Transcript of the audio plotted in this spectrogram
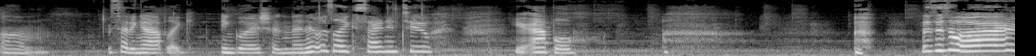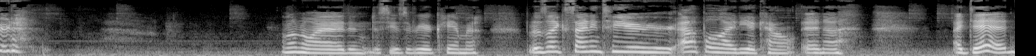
um, setting up like English and then it was like sign into your Apple This is hard. I don't know why I didn't just use a rear camera, but it was like signing to your Apple ID account and uh, I did.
